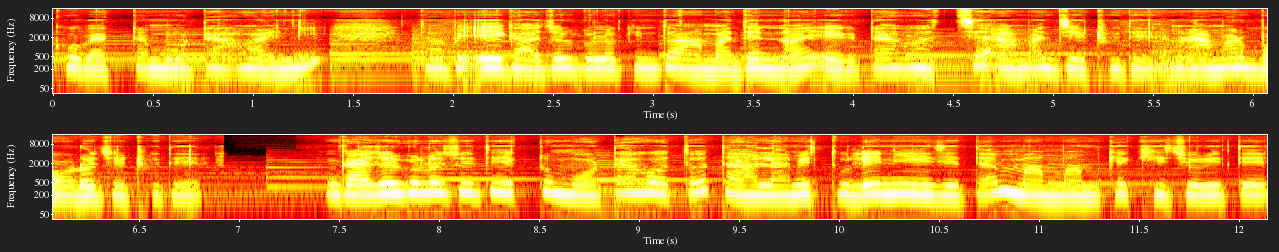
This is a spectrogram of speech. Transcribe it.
খুব একটা মোটা হয়নি। তবে এই গাজরগুলো কিন্তু আমাদের নয়, এটা হচ্ছে আমার জেঠুদের মানে আমার বড় জেঠুদের। গাজরগুলো যদি একটু মোটা হতো, তাহলে আমি তুলে নিয়ে যেতাম। মাম্মামকে খিচুড়িতে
